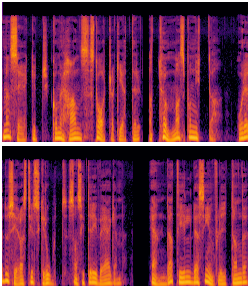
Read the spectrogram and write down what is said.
men säkert kommer hans startraketer att tömmas på nytta och reduceras till skrot som sitter i vägen, ända till dess inflytande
